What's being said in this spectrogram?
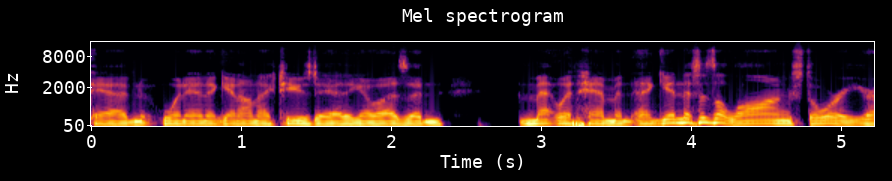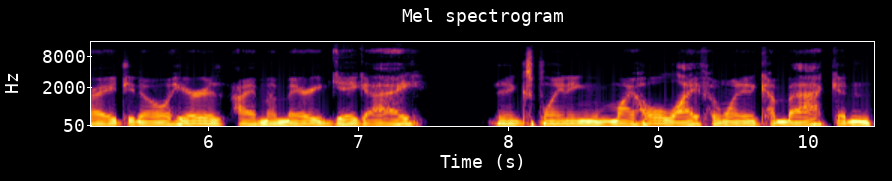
and went in again on a Tuesday, I think it was, and met with him. And again, this is a long story, right? You know, here is, I'm a married gay guy and explaining my whole life and wanting to come back. And,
